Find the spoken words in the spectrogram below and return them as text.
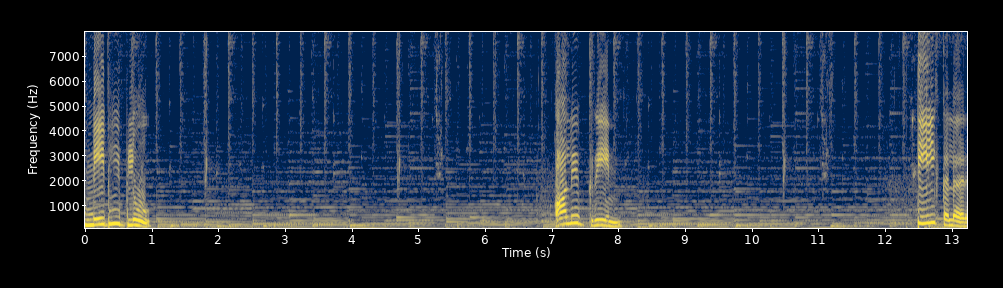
navy blue olive green teal colour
